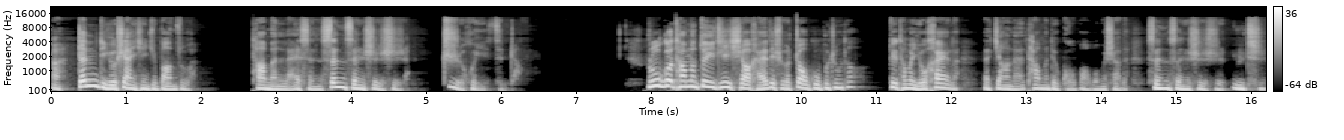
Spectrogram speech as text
啊？真的有善心去帮助啊，他们来生生生世世智慧增长。如果他们对这些小孩的时候照顾不周到，对他们有害了，那将来他们的果报我们晓得，生生世世愚痴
